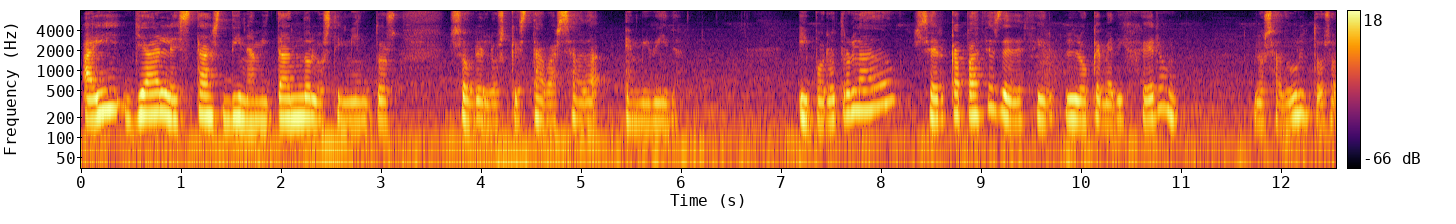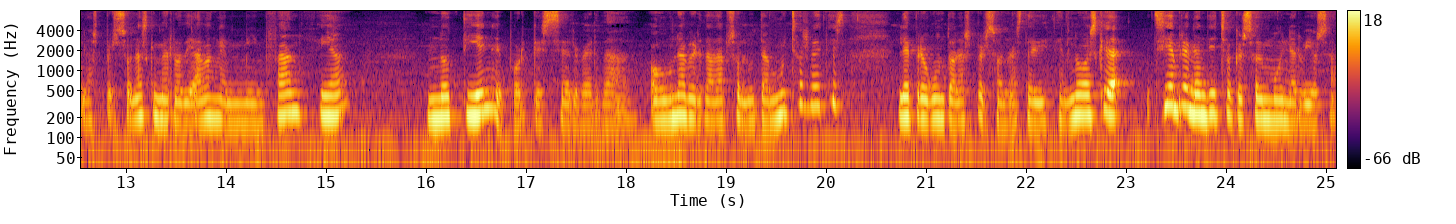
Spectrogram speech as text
ahí ya le estás dinamitando los cimientos sobre los que está basada en mi vida. Y por otro lado, ser capaces de decir lo que me dijeron los adultos o las personas que me rodeaban en mi infancia no tiene por qué ser verdad o una verdad absoluta. Muchas veces le pregunto a las personas, te dicen, no, es que siempre me han dicho que soy muy nerviosa,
